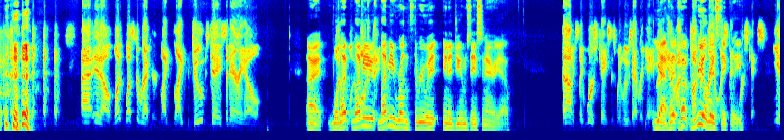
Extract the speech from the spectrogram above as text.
uh, you know what? What's the record? Like like doomsday scenario. All right. Well, What- let what- let me let me run through it in a doomsday scenario. And obviously, worst case is we lose every game. Yeah, but- I'm but realistically. realistic worst case. Yeah.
